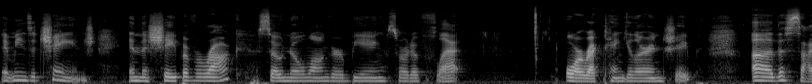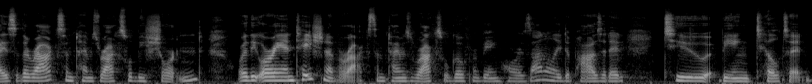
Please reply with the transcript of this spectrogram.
It means a change in the shape of a rock, so no longer being sort of flat or rectangular in shape. Uh, the size of the rock, sometimes rocks will be shortened, or the orientation of a rock. Sometimes rocks will go from being horizontally deposited to being tilted.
